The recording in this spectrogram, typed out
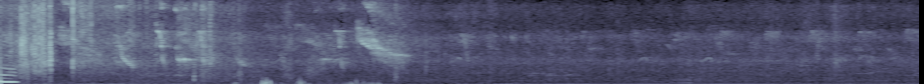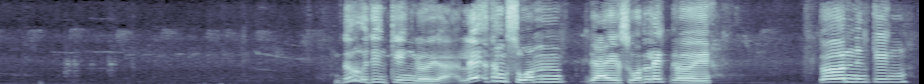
ม ดื้อจริง ๆ เลยอะเละทั้งสวนใหญ่สวนเล็กเลย เกินจริง ๆ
